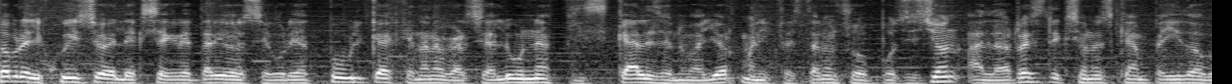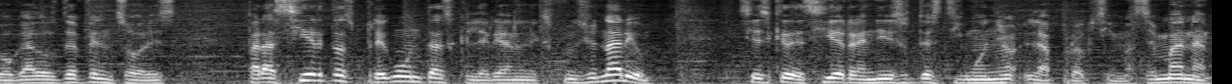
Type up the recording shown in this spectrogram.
Sobre el juicio del exsecretario de Seguridad Pública, Genaro García Luna, fiscales de Nueva York manifestaron su oposición a las restricciones que han pedido abogados defensores para ciertas preguntas que le harían al exfuncionario, si es que decide rendir su testimonio la próxima semana.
